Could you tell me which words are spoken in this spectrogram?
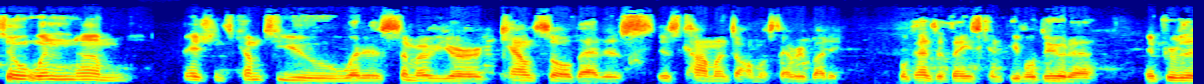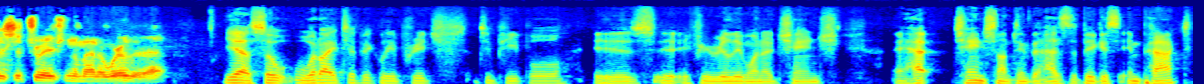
So when um, patients come to you, what is some of your counsel that is, is common to almost everybody? What kinds of things can people do to improve their situation no matter where they're at? Yeah, so what I typically preach to people is if you really want to change change something that has the biggest impact,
